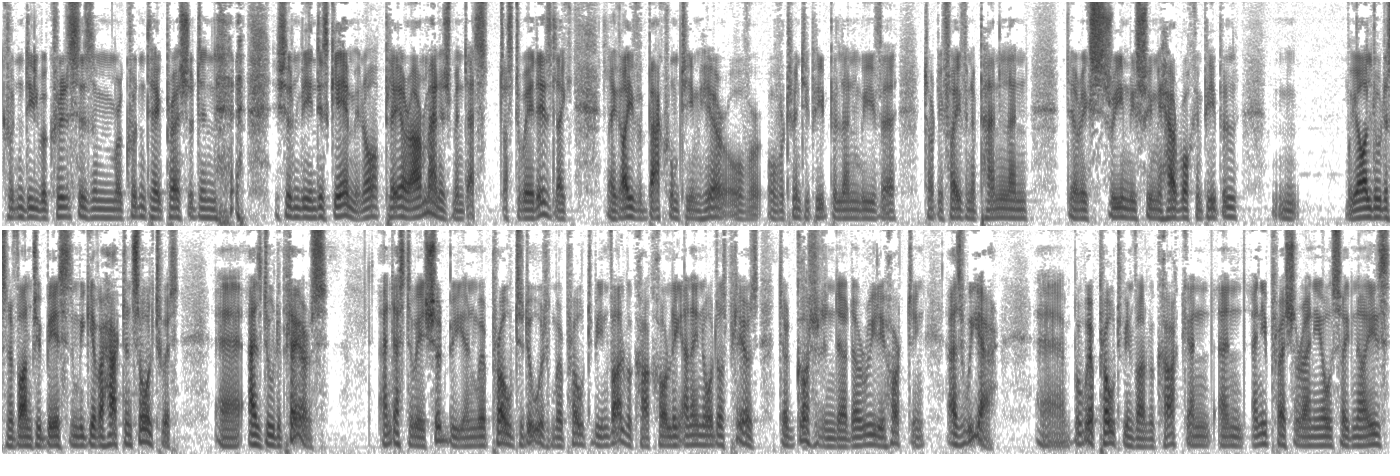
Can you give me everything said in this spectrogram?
couldn't deal with criticism or couldn't take pressure, then you shouldn't be in this game, you know. Player or management, that's just the way it is. Like like I have a backroom team here over over twenty people, and we've uh, thirty five in a panel, and they're extremely extremely hardworking people. We all do this on a voluntary basis, and we give our heart and soul to it, uh, as do the players and that's the way it should be. And we're proud to do it, and we're proud to be involved with Cork hurling. And I know those players; they're gutted in there; they're really hurting, as we are. Uh, but we're proud to be involved with Cork, and, and any pressure, any outside noise,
